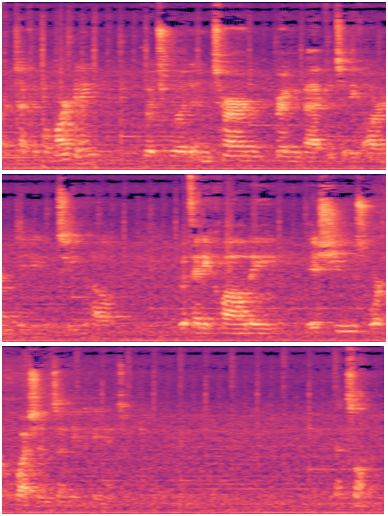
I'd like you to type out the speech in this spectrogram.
our technical marketing, which would in turn bring back into the R&D to help with any quality issues or questions that need to be answered. Excellent.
